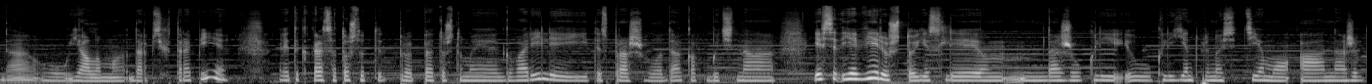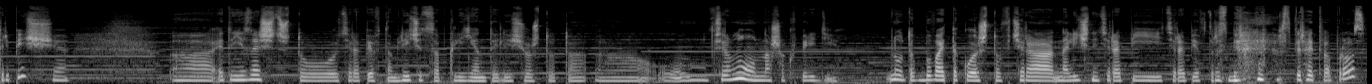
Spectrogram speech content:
да, у Ялома «Дар психотерапии». Это как раз о том, что ты, про, про то, что мы говорили, и ты спрашивала, да, как быть на... Я, все, я верю, что если даже у, кли, у клиент приносит тему, а она животрепещущая, а, это не значит, что терапевт там лечится об клиента или еще что-то. Все равно он на шаг впереди. Ну, так бывает такое, что вчера на личной терапии терапевт разбирает, разбирает вопрос,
